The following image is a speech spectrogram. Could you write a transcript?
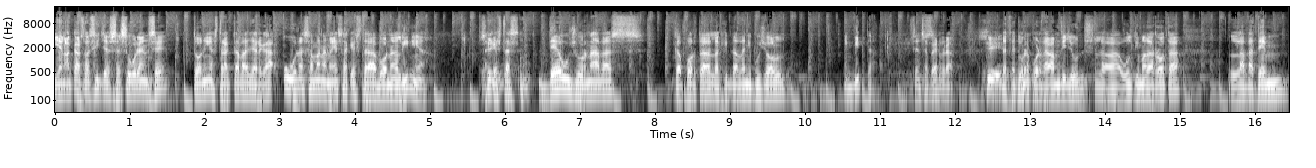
I en el cas del Sitges Segurense, Toni, es tracta d'allargar una setmana més aquesta bona línia. Sí. Aquestes 10 jornades que porta l'equip de Dani Pujol invicta, sense perdre. Sí. De fet, ho recordàvem dilluns, la última derrota la datem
